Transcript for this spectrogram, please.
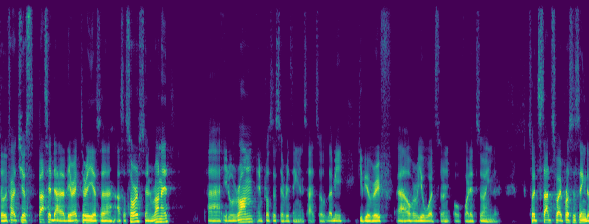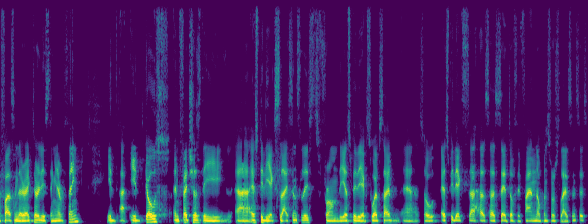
so if I just pass it a directory as a as a source and run it, uh, it will run and process everything inside. So let me give you a brief uh, overview of what's doing, of what it's doing there. So it starts by processing the files in the directory, listing everything it, uh, it goes and fetches the uh, SPDX license list from the SPDX website. Uh, so SPDX has a set of defined open source licenses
